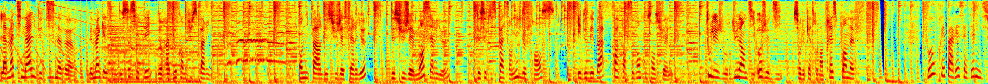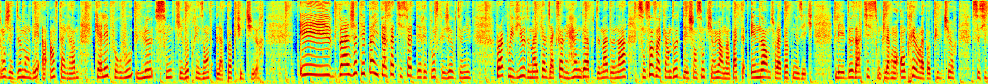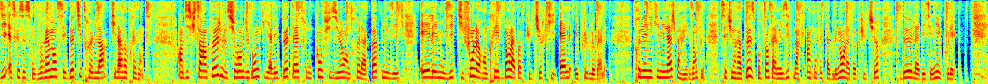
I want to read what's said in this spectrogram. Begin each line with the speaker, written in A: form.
A: La matinale de 19h, le magazine de société de Radio Campus Paris. On y parle de sujets sérieux, de sujets moins sérieux, de ce qui se passe en Ile-de-France et de débats pas forcément consensuels. Tous les jours du lundi au jeudi sur le 93.9.
B: Pour préparer cette émission, j'ai demandé à Instagram quel est pour vous le son qui représente la pop culture. Et bah, j'étais pas hyper satisfaite des réponses que j'ai obtenues. Rock With You de Michael Jackson et Hang Up de Madonna sont sans aucun doute des chansons qui ont eu un impact énorme sur la pop music. Les deux artistes sont clairement entrés dans la pop culture. Ceci dit, est-ce que ce sont vraiment ces deux titres-là qui la représentent? En discutant un peu, je me suis rendu compte qu'il y avait peut-être une confusion entre la pop music et les musiques qui font leur entrée dans la pop culture qui, elle, est plus globale. Prenez Nicki Minaj par exemple, c'est une rappeuse, pourtant sa musique marque incontestablement la pop culture de la décennie écoulée.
